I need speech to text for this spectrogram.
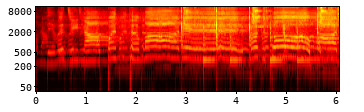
રામદેવજીના પંથ મારે ભક્તો પાર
